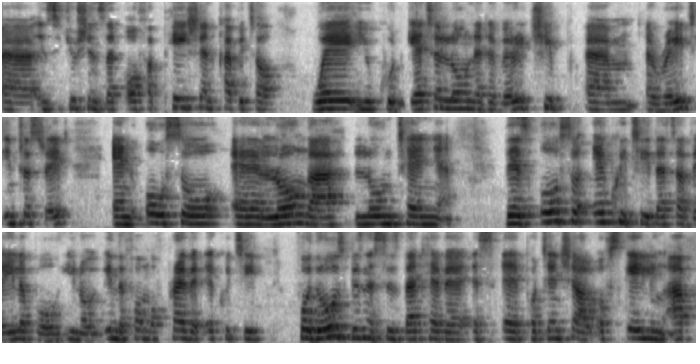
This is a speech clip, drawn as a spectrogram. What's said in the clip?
uh, institutions that offer patient capital where you could get a loan at a very cheap um, a rate, interest rate, and also a longer loan tenure. There's also equity that's available, you know, in the form of private equity for those businesses that have a, a, a potential of scaling up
